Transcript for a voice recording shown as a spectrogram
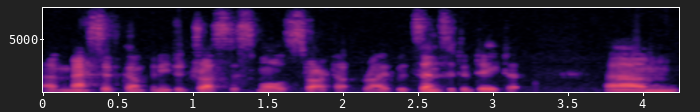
a, massive company to trust a small startup, right, with sensitive data. Um,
